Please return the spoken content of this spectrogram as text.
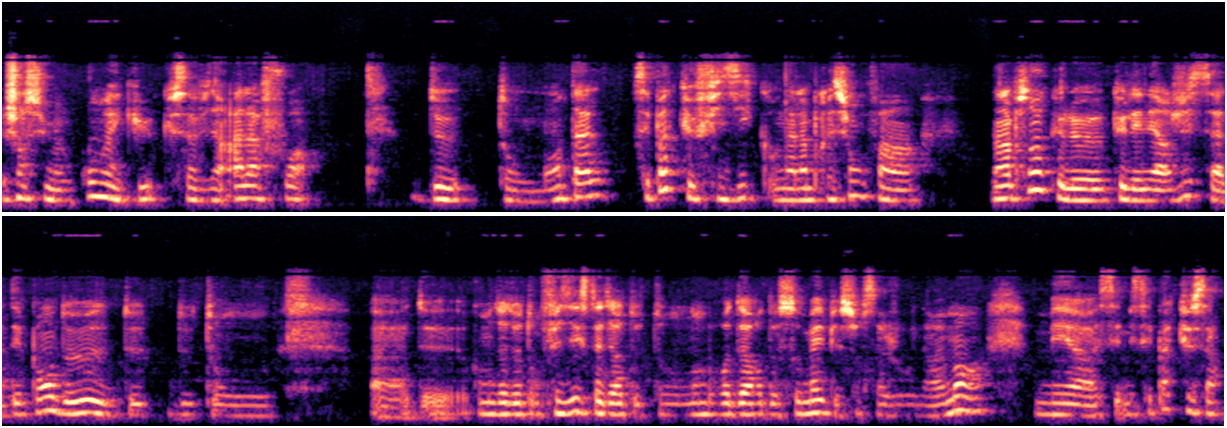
J'en suis même convaincue que ça vient à la fois de ton mental. C'est pas que physique. On a l'impression, enfin, on a l'impression que l'énergie, ça dépend de, de, ton, euh, de, comment dire, de ton physique, c'est-à-dire de ton nombre d'heures de sommeil. Bien sûr, ça joue énormément, hein, mais euh, ce n'est pas que ça.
